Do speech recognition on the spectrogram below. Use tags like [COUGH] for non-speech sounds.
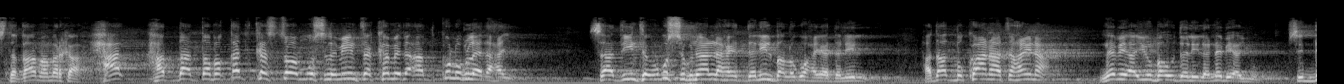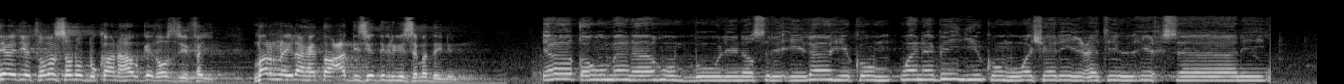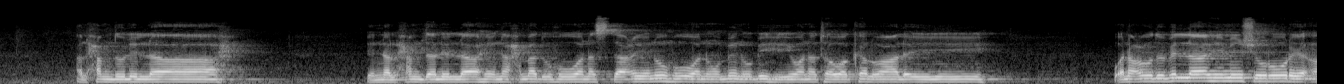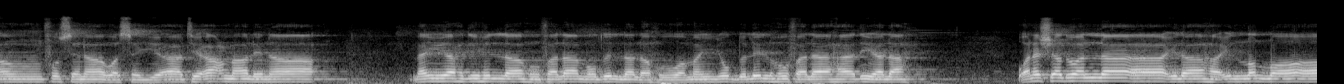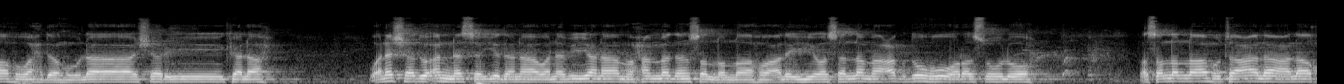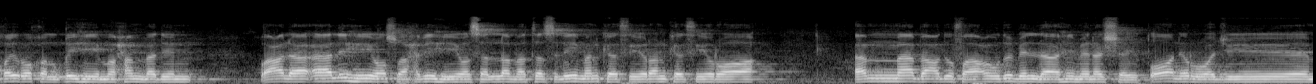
istiqaama marka xaal haddaad dabaqad kastoo muslimiinta ka mida aad ku lug leedahay saad diinta ugu sugnaan lahayd daliil baa lagu hayaa daliil haddaad bukaanaa tahayna nebi ayuub baa u daliila nebi ayuub siddeed iyo toban sanuu bukaan ahaa geed hoos jiifay marna ilaahay daacaddiisa iyo digrigiisa ma daynin يا قومنا هبوا لنصر إلهكم ونبيكم وشريعة الإحسان الحمد لله إن الحمد لله نحمده ونستعينه ونؤمن به ونتوكل عليه ونعوذ بالله من شرور أنفسنا وسيئات أعمالنا من يهده الله فلا مضل له ومن يضلله فلا هادي له ونشهد أن لا إله إلا الله وحده لا شريك له ونشهد أن سيدنا ونبينا محمدا صلى الله عليه وسلم عبده ورسوله وصلى الله تعالى على خير خلقه محمد وعلى آله وصحبه وسلم تسليما كثيرا كثيرا أما بعد فأعوذ بالله من الشيطان الرجيم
